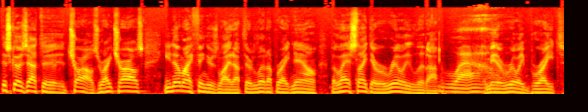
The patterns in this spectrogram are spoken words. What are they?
This goes out to Charles, right, Charles? You know my fingers light up. They're lit up right now, but last night they were really lit up. Wow. I mean, they're really bright.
